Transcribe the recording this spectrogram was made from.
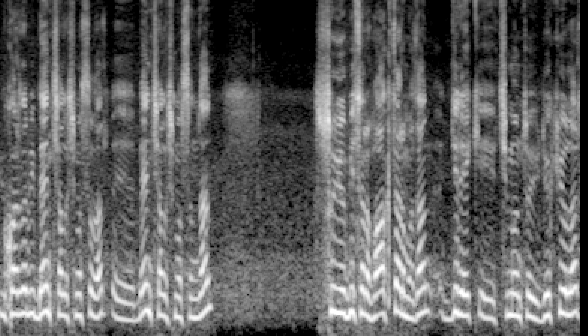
Yukarıda bir bench çalışması var. Ee, bench çalışmasından suyu bir tarafa aktarmadan direkt e, çimentoyu döküyorlar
